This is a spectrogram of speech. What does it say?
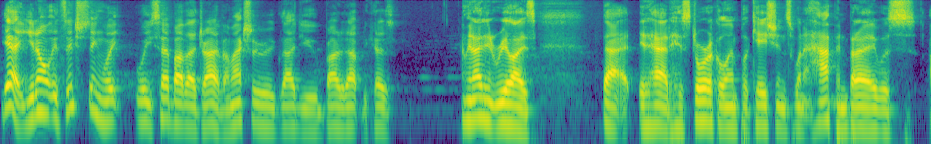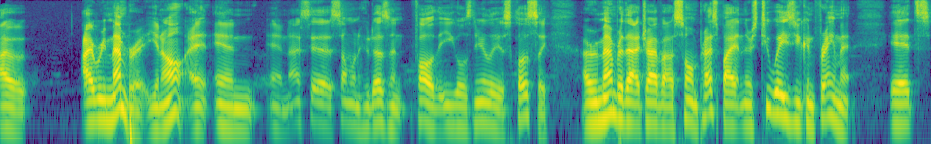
Yeah, you know, it's interesting what, what you said about that drive. I'm actually really glad you brought it up because, I mean, I didn't realize that it had historical implications when it happened, but I was I I remember it, you know, I, and and I say that as someone who doesn't follow the Eagles nearly as closely. I remember that drive. I was so impressed by it, and there's two ways you can frame it. It's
